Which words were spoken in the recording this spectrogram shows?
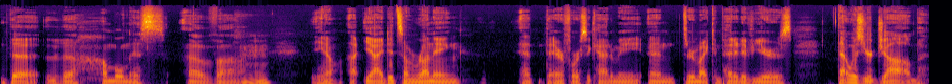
the the humbleness of uh, hmm you know, I, yeah, I did some running at the Air Force Academy and through my competitive years. That was your job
